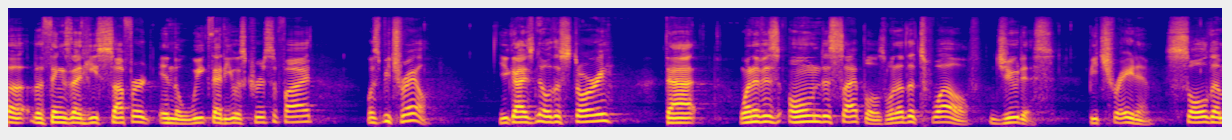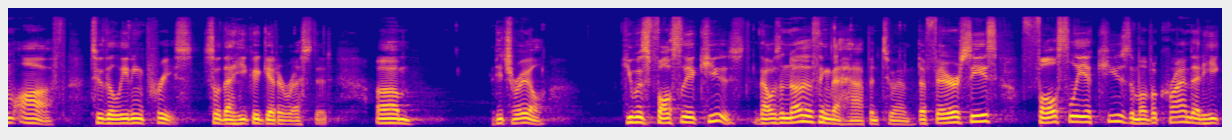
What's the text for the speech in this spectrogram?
the, the things that he suffered in the week that he was crucified was betrayal. You guys know the story that one of his own disciples, one of the 12, Judas, betrayed him, sold him off to the leading priests so that he could get arrested. Um, betrayal. He was falsely accused. That was another thing that happened to him. The Pharisees falsely accused him of a crime that he,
